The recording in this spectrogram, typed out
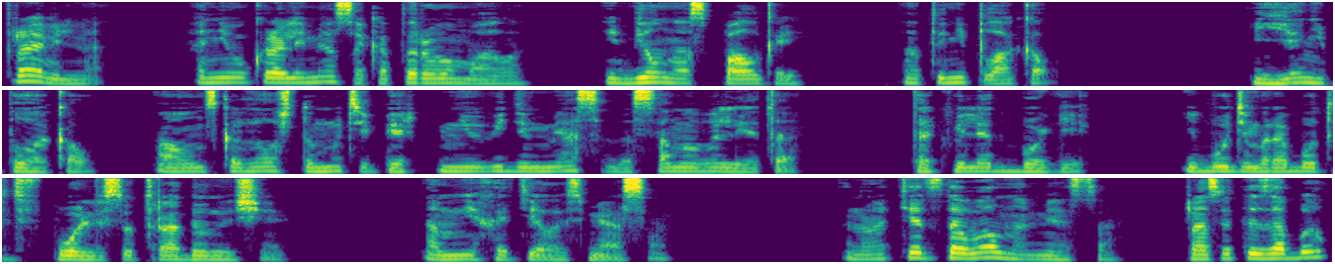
Правильно, они украли мясо, которого мало, и бил нас палкой, но ты не плакал. Я не плакал, а он сказал, что мы теперь не увидим мяса до самого лета. Так велят боги. И будем работать в поле с утра до ночи. А мне хотелось мяса. Но отец давал нам мясо. Разве ты забыл?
